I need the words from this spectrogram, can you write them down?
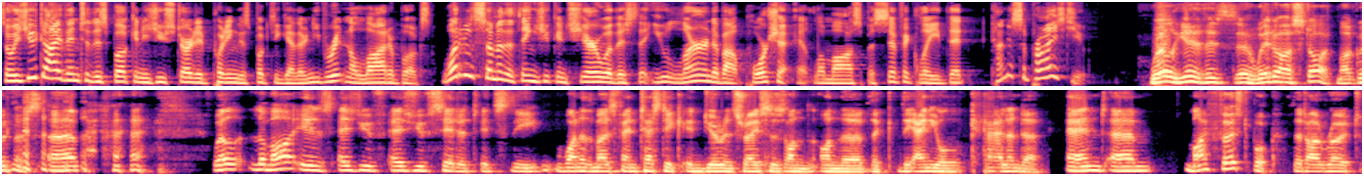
so, as you dive into this book and as you started putting this book together, and you've written a lot of books, what are some of the things you can share with us that you learned about Porsche at Le Mans specifically that kind of surprised you? Well, yeah, there's uh, where do I start? My goodness. um, well, Le Mans is, as you've as you've said it, it's the one of the most fantastic endurance races on on the the, the annual calendar. And um, my first book that I wrote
